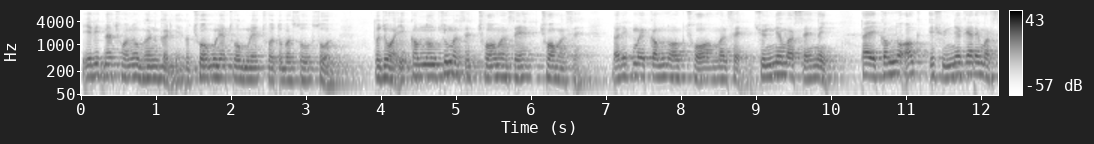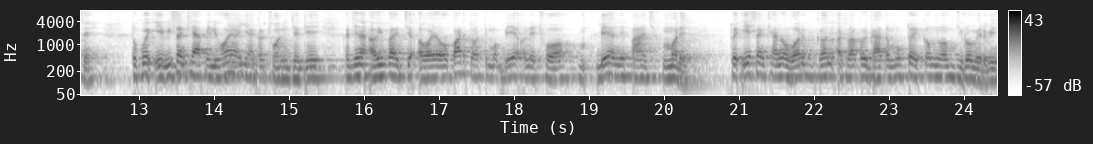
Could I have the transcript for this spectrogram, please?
એ રીતના છનો ઘન કરીએ. તો છ ગુણ્યા છ ગુણ્યા છ તો બસો સોળ. તો જુઓ, એકમનો અંક શું મળશે? છ મળશે છ મળશે. દરેકમાં એકમનો અંક છ મળશે. શૂન્ય મળશે નહીં. તો આ એકમનો અંક એ શૂન્ય ક્યારે મળશે? તો કોઈ એવી સંખ્યા આપેલી હોય અહીંયા આગળ છની જગ્યાએ કે જેના અવિભાજ્ય અવયવો પાડતો તેમાં બે અને છ, બે અને પાંચ મળે. તો એ સંખ્યાનો વર્ગ ઘન અથવા કોઈ ઘાત મૂકતો એકમનો અંક જીરો મેળવી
